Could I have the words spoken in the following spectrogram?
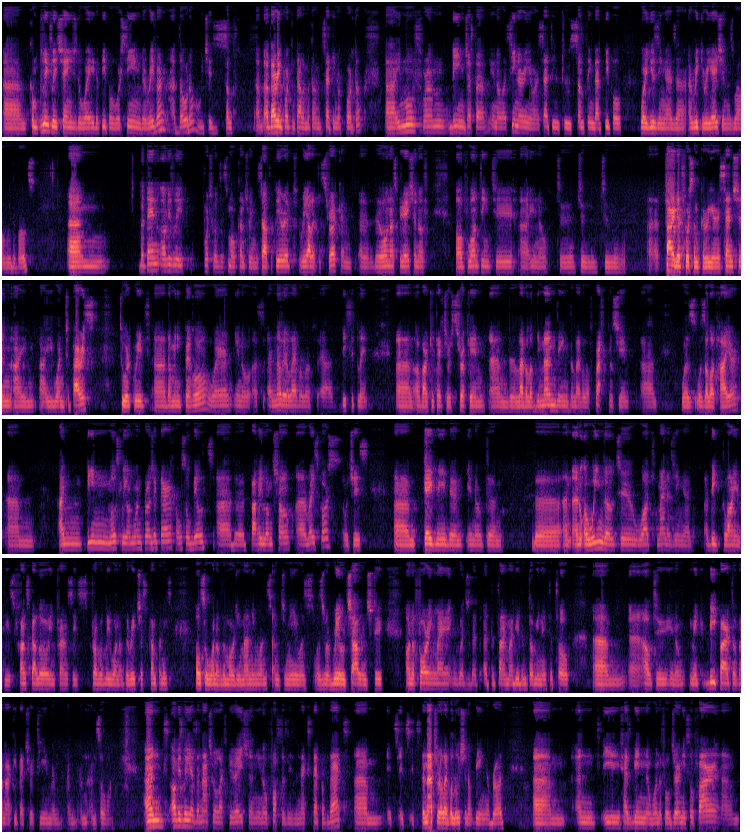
um, completely changed the way the people were seeing the river at Douro, which is some a, very important element on the setting of Porto. Uh, it moved from being just a you know a scenery or a setting to something that people were using as a, a recreation as well with the boats. Um, but then obviously Portugal is a small country in the south of Europe. Reality struck, and uh, the own aspiration of of wanting to, uh, you know, to to to uh, target for some career ascension. I I went to Paris to work with uh, Dominique Perrault, where you know another level of uh, discipline uh, of architecture struck in, and the level of demanding, the level of craftsmanship, um, was was a lot higher. Um, I'm been mostly on one project there. Also built uh, the Paris Longchamp uh, racecourse, which is um, gave me the you know the the an, an, a window to what managing a, a big client is. France Galop in France is probably one of the richest companies, also one of the more demanding ones, and to me was was a real challenge to on a foreign language that at the time I didn't dominate at all um, uh, how to you know make be part of an architecture team and, and, and, and, so on. And obviously, as a natural aspiration, you know, Fosters is the next step of that. Um, it's it's it's the natural evolution of being abroad, um, and it has been a wonderful journey so far. Um,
